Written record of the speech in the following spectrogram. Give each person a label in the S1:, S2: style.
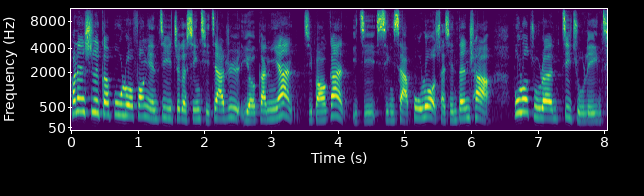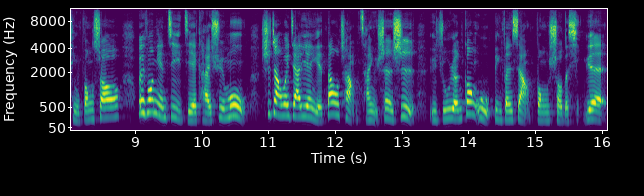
S1: 花莲市各部落丰年祭这个星期假日，由甘尼岸、吉包干以及新下部落率先登场。部落族人祭祖灵，请丰收，为丰年祭揭开序幕。市长魏家燕也到场参与盛事，与族人共舞，并分享丰收的喜悦。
